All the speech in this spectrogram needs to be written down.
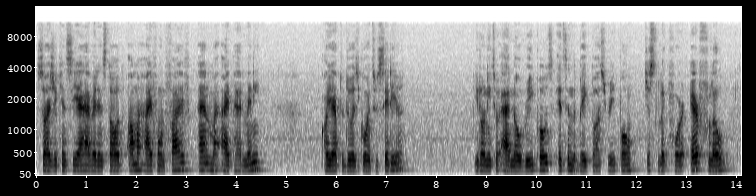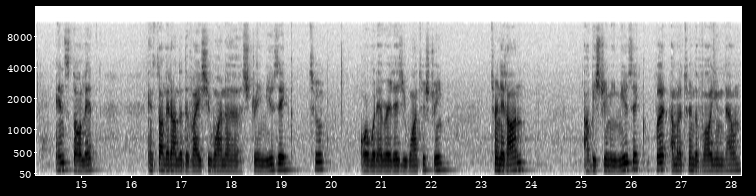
So as you can see I have it installed on my iPhone 5 and my iPad mini. All you have to do is go into Cydia. You don't need to add no repos. It's in the Big Boss repo. Just look for AirFloat. Install it. Install it on the device you want to stream music to or whatever it is you want to stream. Turn it on. I'll be streaming music but I'm going to turn the volume down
